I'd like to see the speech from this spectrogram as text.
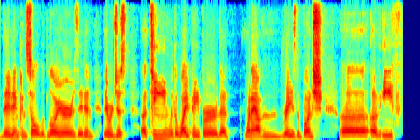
they didn't consult with lawyers. They didn't. They were just a team with a white paper that went out and raised a bunch uh, of ETH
